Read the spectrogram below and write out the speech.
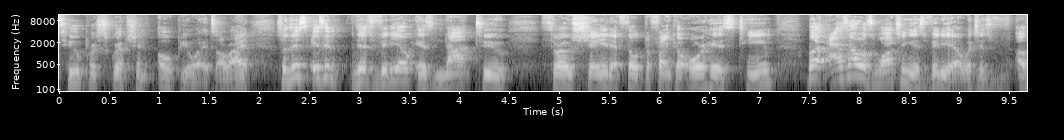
to prescription opioids, all right? So this isn't, this video is not to throw shade at Philip DeFranco or his team, but as I was watching his video, which is a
